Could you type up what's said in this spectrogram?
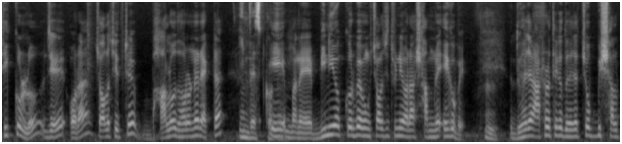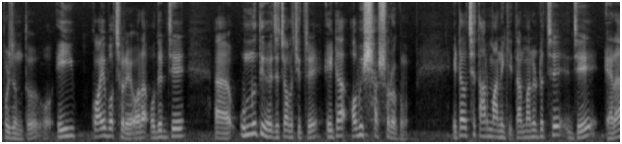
ঠিক করল যে ওরা চলচ্চিত্রে ভালো ধরনের একটা ইনভেস্ট করবে। মানে বিনিয়োগ করবে এবং চলচ্চিত্র নিয়ে ওরা সামনে এগোবে। দুই হাজার আঠারো থেকে দুই হাজার চব্বিশ সাল পর্যন্ত এই কয় বছরে ওরা ওদের যে উন্নতি হয়েছে চলচ্চিত্রে এটা অবিশ্বাস্য রকম। এটা হচ্ছে তার মানে কি? তার মানেটা হচ্ছে যে এরা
